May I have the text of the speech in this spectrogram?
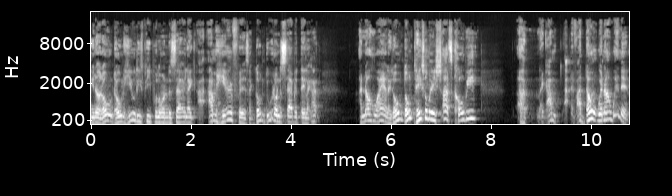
You know, don't don't heal these people on the Sabbath. Like I, am here for this. Like don't do it on the Sabbath day. Like I, I know who I am. Like don't don't take so many shots, Kobe. Uh, like I'm. If I don't, we're not winning.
